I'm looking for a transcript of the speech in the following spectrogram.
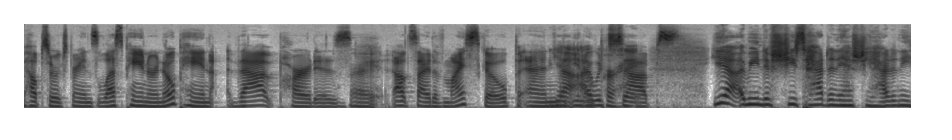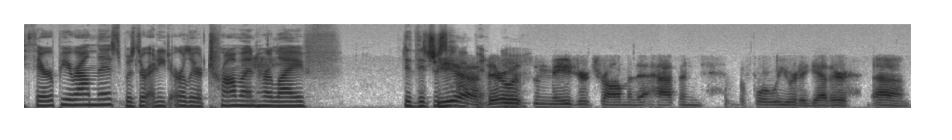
helps her experience less pain or no pain that part is right. outside of my scope and yeah, you know, I would perhaps say- yeah, I mean, if she's had any, has she had any therapy around this? Was there any earlier trauma in her life? Did this just yeah, happen? there was some major trauma that happened before we were together, um,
